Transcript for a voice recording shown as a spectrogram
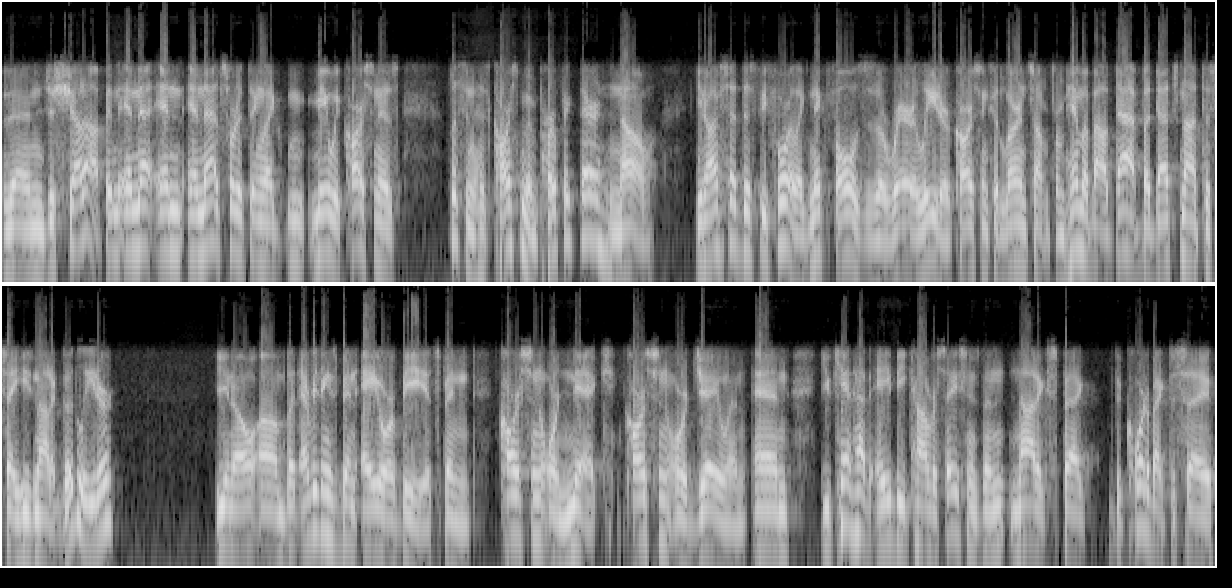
then just shut up. And and that and and that sort of thing. Like me with Carson is, listen, has Carson been perfect there? No. You know, I've said this before. Like Nick Foles is a rare leader. Carson could learn something from him about that, but that's not to say he's not a good leader. You know, um, but everything's been A or B. It's been Carson or Nick, Carson or Jalen, and you can't have A B conversations and not expect the quarterback to say,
